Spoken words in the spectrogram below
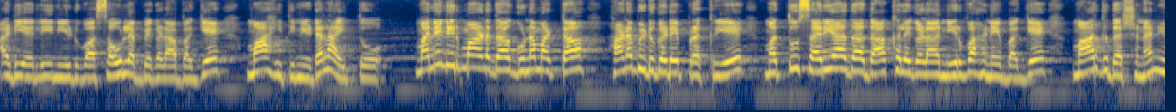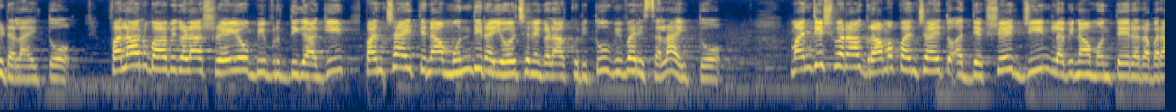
ಅಡಿಯಲ್ಲಿ ನೀಡುವ ಸೌಲಭ್ಯಗಳ ಬಗ್ಗೆ ಮಾಹಿತಿ ನೀಡಲಾಯಿತು. ಮನೆ ನಿರ್ಮಾಣದ ಗುಣಮಟ್ಟ, ಹಣ ಬಿಡುಗಡೆ ಪ್ರಕ್ರಿಯೆ ಮತ್ತು ಸರಿಯಾದ ದಾಖಲೆಗಳ ನಿರ್ವಹಣೆ ಬಗ್ಗೆ ಮಾರ್ಗದರ್ಶನ ನೀಡಲಾಯಿತು. ಫಲಾನುಭವಿಗಳ ಶ್ರೇಯೋಭಿವೃದ್ಧಿಗಾಗಿ ಪಂಚಾಯತಿನ ಮುಂದಿನ ಯೋಜನೆಗಳ ಕುರಿತು ವಿವರಿಸಲಾಯಿತು. ಮಂಜೇಶ್ವರ ಗ್ರಾಮ ಪಂಚಾಯತ್ ಅಧ್ಯಕ್ಷೆ ಜೀನ್ ಲವಿನಾ ಮೊಂತೇರರವರ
